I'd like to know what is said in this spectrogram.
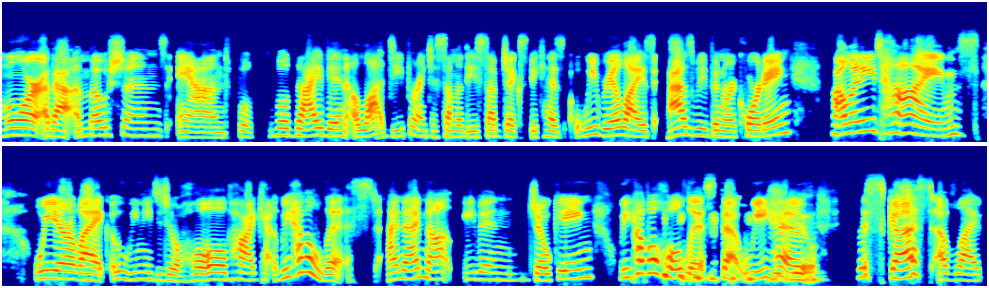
more about emotions and we'll we'll dive in a lot deeper into some of these subjects because we realize as we've been recording how many times we are like oh we need to do a whole podcast. We have a list and i'm not even joking. We have a whole list that we have discussed of like,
